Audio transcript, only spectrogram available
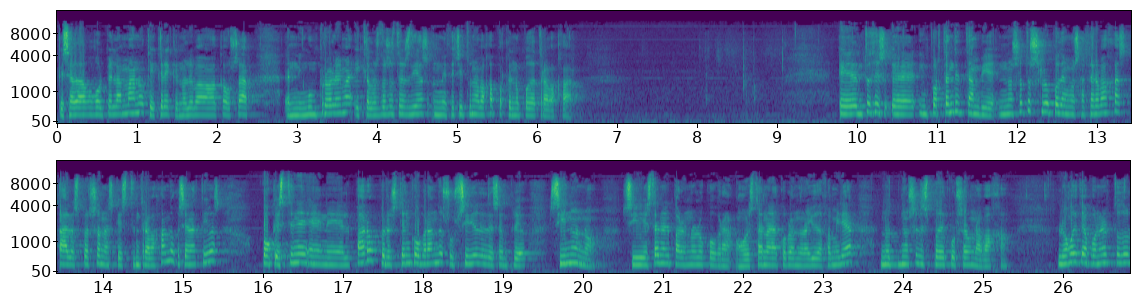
que se ha dado golpe en la mano, que cree que no le va a causar eh, ningún problema y que a los dos o tres días necesita una baja porque no pueda trabajar. Eh, entonces, importante también, nosotros solo podemos hacer bajas a las personas que estén trabajando, que sean activas o que estén en el paro pero estén cobrando subsidio de desempleo. Si no, no. Si están en el paro no lo cobran o están cobrando una ayuda familiar, no, se les puede cursar una baja. Luego hay que poner todos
